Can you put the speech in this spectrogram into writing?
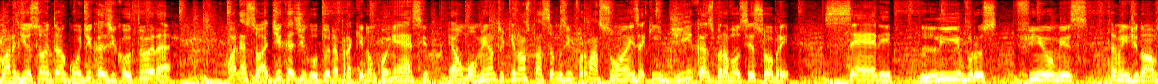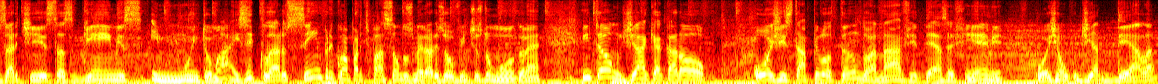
Bora de som então com dicas de cultura. Olha só, dicas de cultura para quem não conhece, é o momento que nós passamos informações aqui, dicas para você sobre série, livros, filmes, também de novos artistas, games e muito mais. E claro, sempre com a participação dos melhores ouvintes do mundo, né? Então, já que a Carol hoje está pilotando a nave 10 FM, hoje é o dia dela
